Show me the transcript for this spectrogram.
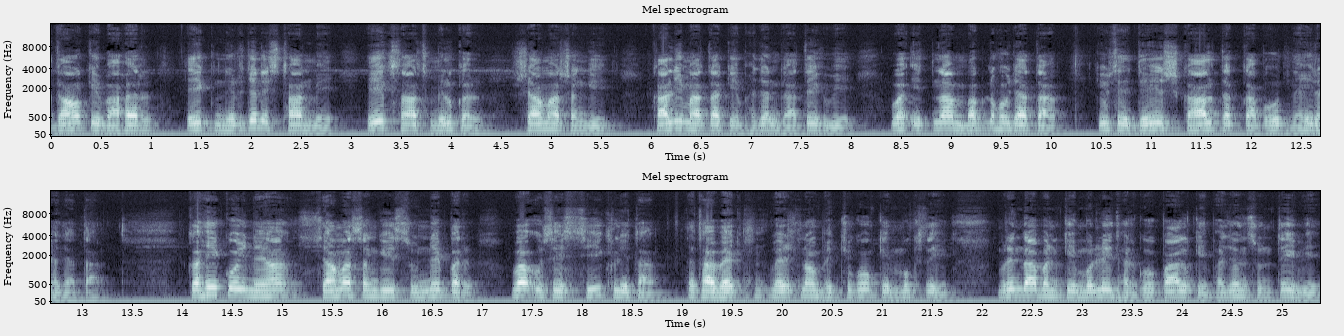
गाँव के बाहर एक निर्जन स्थान में एक साथ मिलकर श्यामा संगीत, काली माता के भजन गाते हुए वह इतना मग्न हो जाता कि उसे देश काल तक का बोध नहीं रह जाता। कहीं कोई नया श्यामा संगीत सुनने पर वह उसे सीख लेता तथा वैष्णव भिक्षुकों के मुख से वृंदावन के मुरलीधर गोपाल के भजन सुनते हुए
